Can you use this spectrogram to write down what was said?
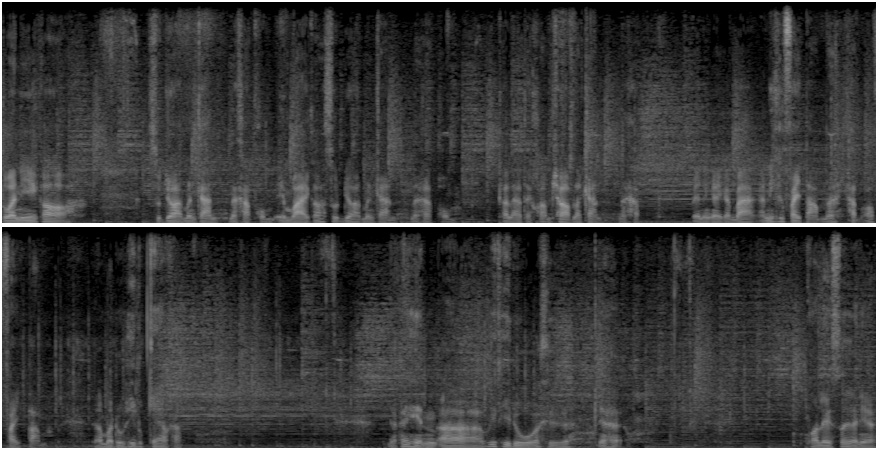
ตัวนี้ก็สุดยอดเหมือนกันนะครับผม MY ก็สุดยอดเหมือนกันนะครับผมก็แล้วแต่ความชอบแล้วกันนะครับ เป็นยังไงกันบ้าง อันนี้คือไฟต่ำนะคัดออฟไฟต่ำเรามาดูที่ลูกแก้วครับ อยากให้เห็นวิธีดูก็คือเนี่ยฮะพอเลเซอร์เนี่ย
